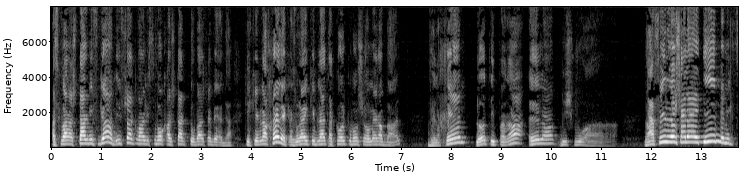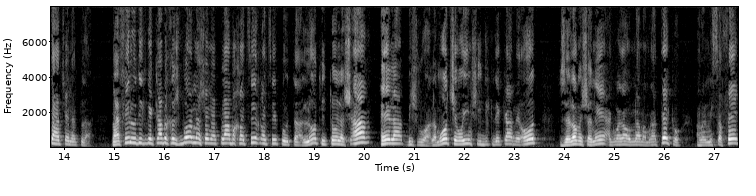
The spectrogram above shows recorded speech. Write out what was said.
אז כבר השטר נפגם, אי אפשר כבר לסמוך על שטר כתובה שבידה, כי היא קיבלה חלק, אז אולי היא קיבלה את הכל כמו שאומר הבעל, ולכן לא תיפרע אלא בשבועה. ואפילו יש עליה עדים במקצת שנטלה, ואפילו דקדקה בחשבון מה שנטלה בחצי חצי פרוטה, לא תיטול השאר אלא בשבועה. למרות שרואים שהיא דקדקה מאוד, זה לא משנה, הגמרא אמנם אמרה תיקו, אבל מספק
